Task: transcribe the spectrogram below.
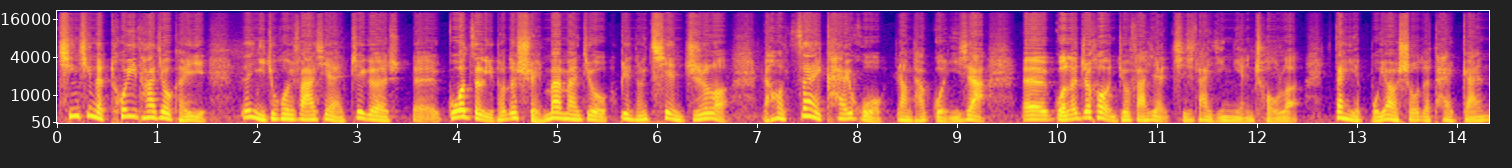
轻轻的推它就可以。那你就会发现这个呃锅子里头的水慢慢就变成芡汁了，然后再开火让它滚一下，呃滚了之后你就发现其实它已经粘稠了，但也不要收的太干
